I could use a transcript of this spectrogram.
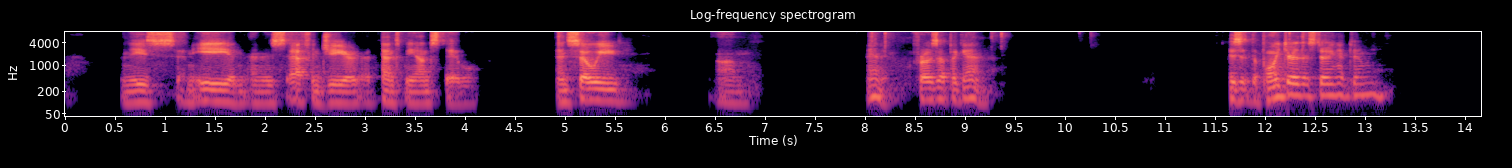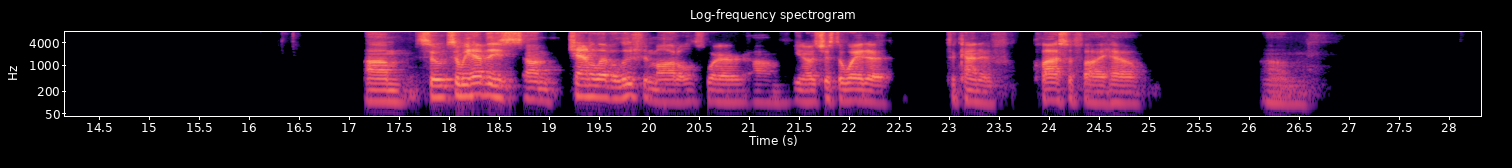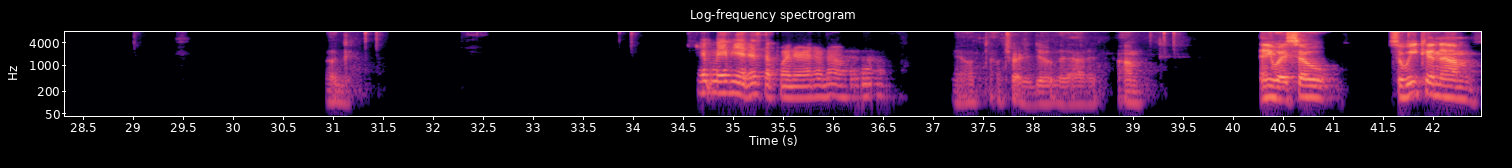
and these and E and, and this F and G are tend to be unstable. And so we, um, man, it froze up again. Is it the pointer that's doing it to me? Um, so, so we have these um, channel evolution models where, um, you know, it's just a way to, to kind of classify how, Um, ugh. Yeah, maybe it is the pointer. I don't know. Yeah, I'll, I'll try to do it without it. Um, anyway, so so we can um,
